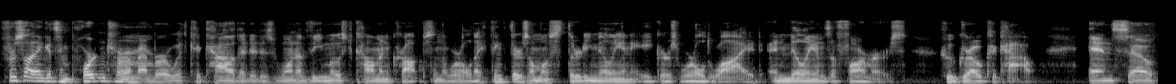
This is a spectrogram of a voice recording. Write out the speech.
first of all, I think it's important to remember with cacao that it is one of the most common crops in the world. I think there's almost 30 million acres worldwide and millions of farmers who grow cacao. And so,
